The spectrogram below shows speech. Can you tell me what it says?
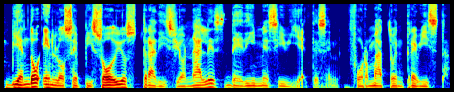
viendo en los episodios tradicionales de Dimes y Billetes en formato entrevista.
